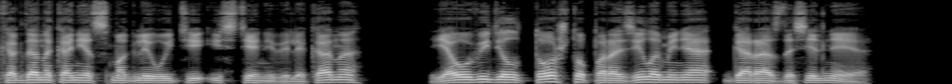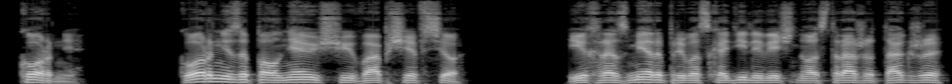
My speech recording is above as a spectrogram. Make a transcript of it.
когда, наконец, смогли уйти из тени великана, я увидел то, что поразило меня гораздо сильнее. Корни. Корни, заполняющие вообще все. Их размеры превосходили Вечного Стража так же,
